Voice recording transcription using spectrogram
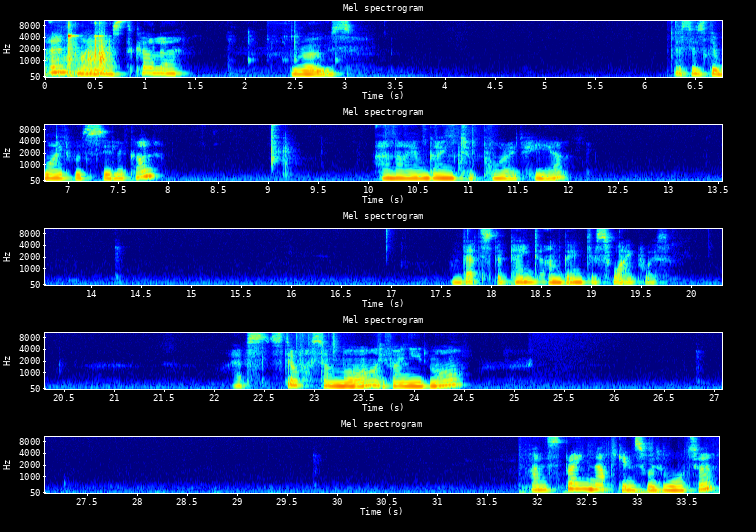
And my last color, rose. This is the white with silicone. And I am going to pour it here. And that's the paint I'm going to swipe with. I have still some more if I need more. I'm spraying napkins with water.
